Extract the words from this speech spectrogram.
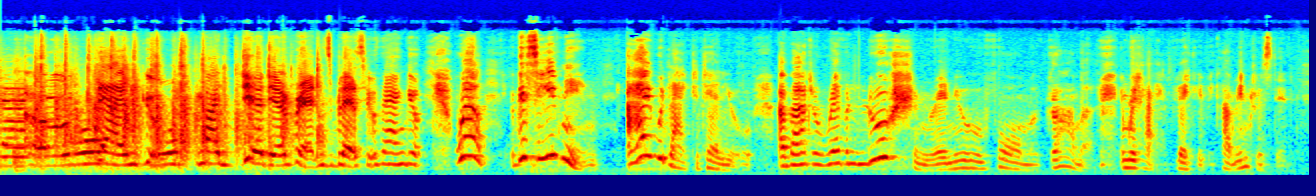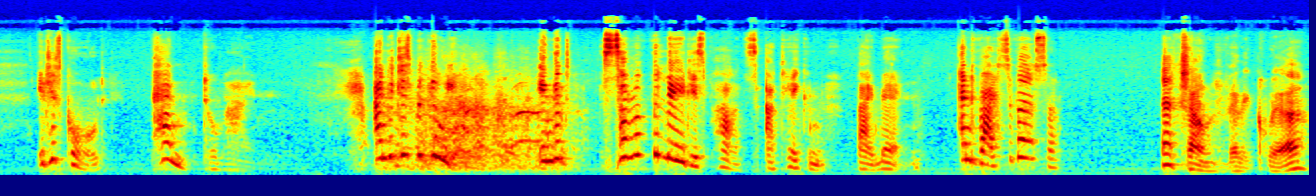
Oh, thank you. My dear, dear friends, bless you, thank you. Well, this evening, I would like to tell you about a revolutionary new form of drama in which I have lately become interested. It is called pantomime. And it is peculiar in that some of the ladies' parts are taken by men and vice versa. That sounds very queer.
